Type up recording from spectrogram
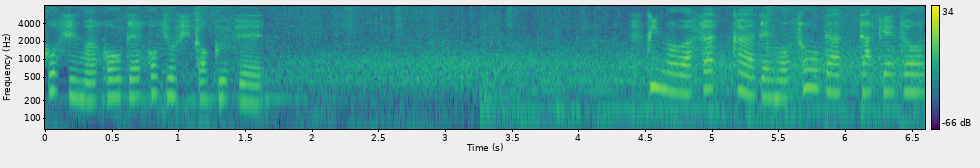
少し魔法で補助しとくぜ。スピノはサッカーでもそうだったけど、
